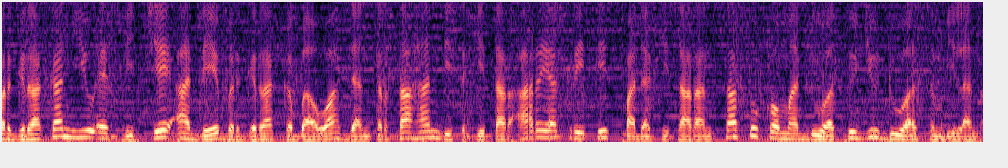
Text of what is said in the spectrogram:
pergerakan USD CAD bergerak ke bawah dan tertahan di sekitar area kritis pada kisaran 1,27294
